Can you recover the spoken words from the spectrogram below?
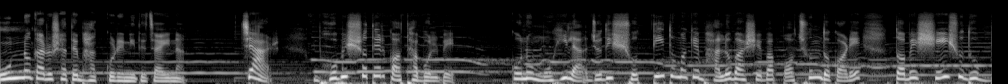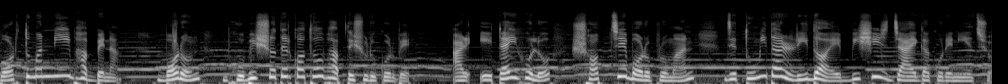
অন্য কারও সাথে ভাগ করে নিতে চাই না। চার, ভবিষ্যতের কথা বলবে। কোনো মহিলা যদি সত্যিই তোমাকে ভালোবাসে বা পছন্দ করে, তবে সেই শুধু বর্তমান নিয়েই ভাববে না। বরং ভবিষ্যতের কথাও ভাবতে শুরু করবে। আর এটাই হলো সবচেয়ে বড় প্রমাণ যে তুমি তার হৃদয়ে বিশেষ জায়গা করে নিয়েছো।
